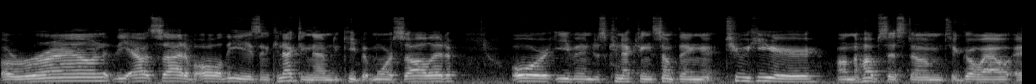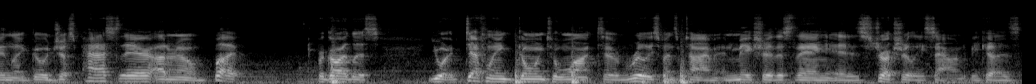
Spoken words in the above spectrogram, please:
around the outside of all these and connecting them to keep it more solid or even just connecting something to here on the hub system to go out and like go just past there. I don't know. But regardless, you are definitely going to want to really spend some time and make sure this thing is structurally sound because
